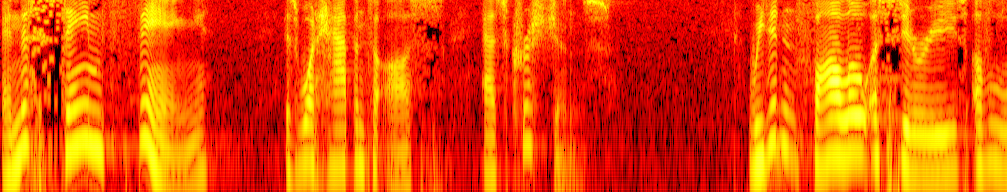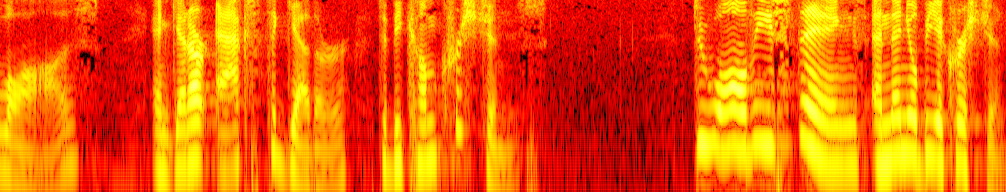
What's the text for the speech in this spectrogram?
And this same thing is what happened to us as Christians we didn't follow a series of laws and get our acts together to become Christians. Do all these things and then you'll be a Christian.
